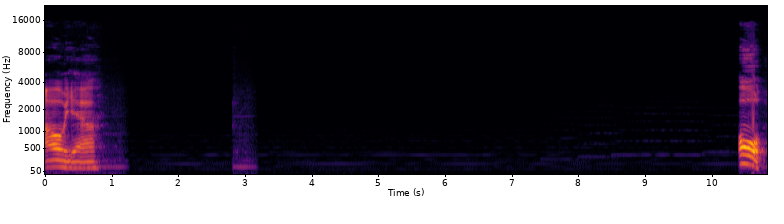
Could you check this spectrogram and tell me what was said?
Oh, yeah. Oh,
